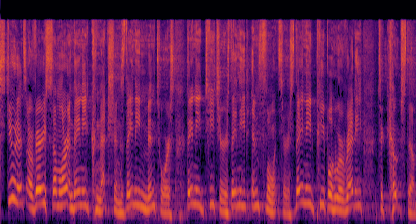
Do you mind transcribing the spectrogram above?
Students are very similar and they need connections. They need mentors. They need teachers. They need influencers. They need people who are ready to coach them.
